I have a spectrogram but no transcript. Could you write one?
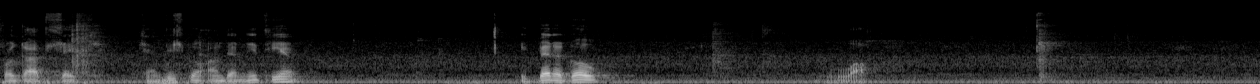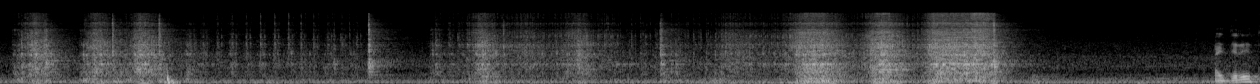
for God's sake. Can this go underneath here? It better go. Wow. I did it.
